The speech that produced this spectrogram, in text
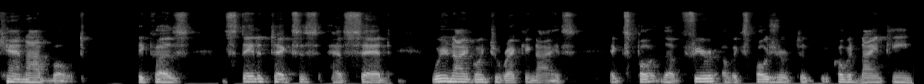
cannot vote because the state of Texas has said we're not going to recognize expo- the fear of exposure to COVID 19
